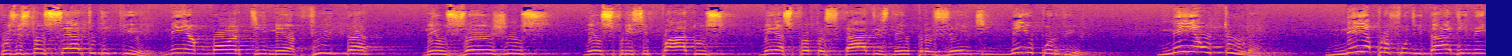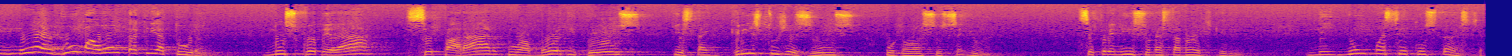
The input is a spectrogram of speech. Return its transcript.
Pois estou certo de que nem a morte, nem a vida, nem os anjos, nem os principados, nem as potestades, nem o presente, nem o porvir, nem a altura, nem a profundidade, nem alguma outra criatura nos poderá separar do amor de Deus que está em Cristo Jesus, o nosso Senhor. Você crê nisso nesta noite, querido? Nenhuma circunstância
